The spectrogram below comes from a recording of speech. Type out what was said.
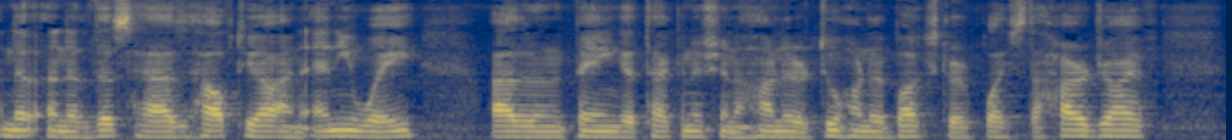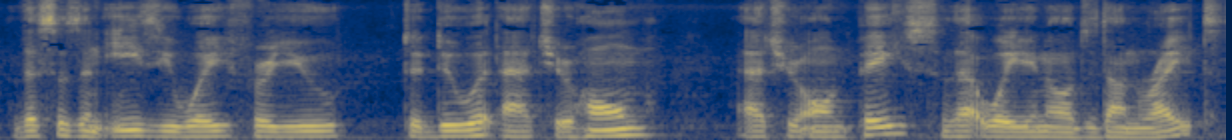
and, and if this has helped you out in any way, other than paying a technician 100 or 200 bucks to replace the hard drive, this is an easy way for you to do it at your home, at your own pace. That way you know it's done right.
